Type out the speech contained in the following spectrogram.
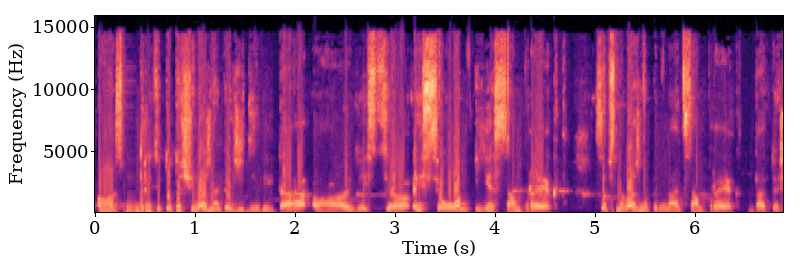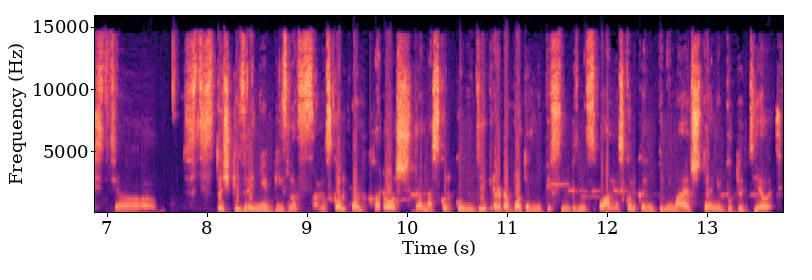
А, смотрите, тут очень важно опять же делить, да, а, есть э, SEO и есть сам проект собственно, важно понимать сам проект, да, то есть э, с точки зрения бизнеса, насколько он хороший, да, насколько у людей проработан написан бизнес-план, насколько они понимают, что они будут делать.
